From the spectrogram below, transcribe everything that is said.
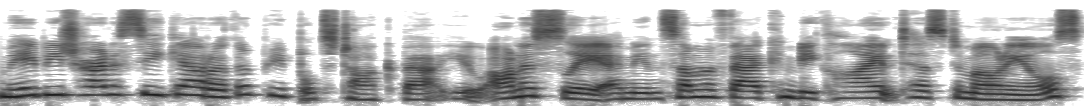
maybe try to seek out other people to talk about you. Honestly, I mean, some of that can be client testimonials.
